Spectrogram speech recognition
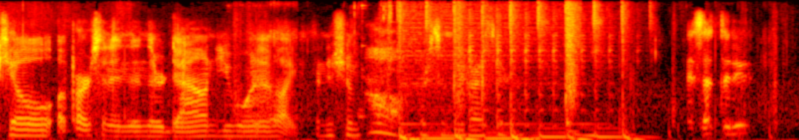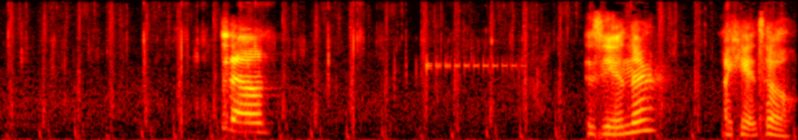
kill a person and then they're down, you want to like finish them. Oh, there's somebody right there. Is that the dude? Sit down. Is he in there? I can't tell.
